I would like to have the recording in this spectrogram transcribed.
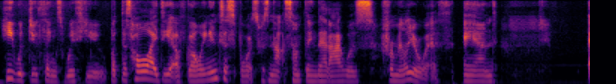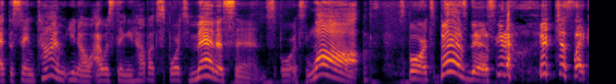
he would do things with you. But this whole idea of going into sports was not something that I was familiar with. And at the same time, you know, I was thinking, how about sports medicine, sports law, sports business, you know, just like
